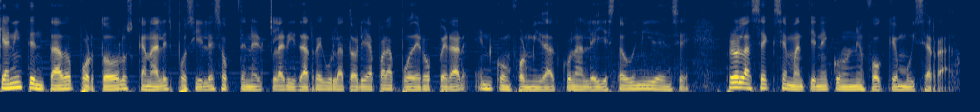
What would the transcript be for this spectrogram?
que han intentado por todos los canales posibles obtener claridad regulatoria para poder operar en conformidad con la ley estadounidense, pero la SEC se mantiene con un enfoque muy cerrado.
